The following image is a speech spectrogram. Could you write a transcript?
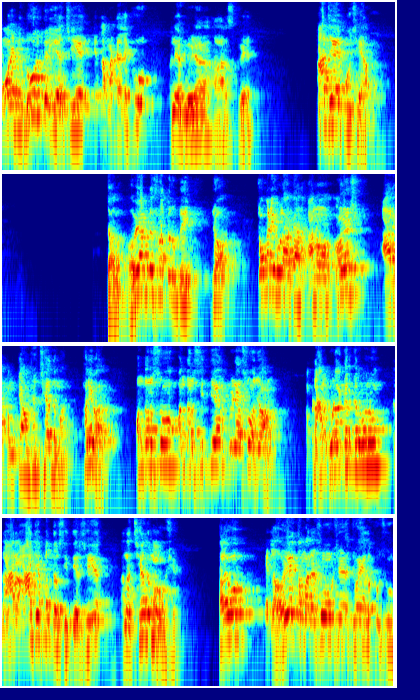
પોઈન્ટ દૂર કરીએ છીએ એટલા માટે લખવું અને ગુણ્યા આર સ્ક્વેર આ જે પૂછે આપણે. ચાલો, હવે આપણે સાદુરૂપ દઈ. જો, ચોકડી ગુણાકાર આનો અંશ, આ રકમ ક્યાં આવશે? છેદમાં. ફરીવાર પંદરસો પંદર સિત્તેર ગુણ્યા સો જો આપણે આમ ગુણાકાર કરવાનો અને આ આ જે પંદર સિત્તેર છે આના છેદમાં આવશે. ખ્યાલ એટલે હવે તમારે શું આવશે? જો એ લખું છું,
